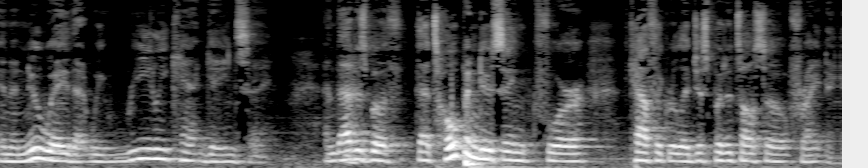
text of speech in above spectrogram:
in a new way that we really can't gainsay. And that is both, that's hope inducing for Catholic religious, but it's also frightening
